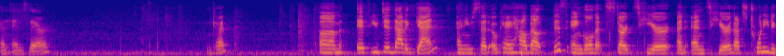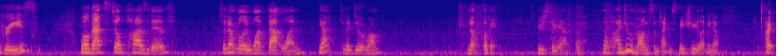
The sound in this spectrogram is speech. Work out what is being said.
and ends there. Okay. Um, if you did that again and you said, okay, how about this angle that starts here and ends here? That's 20 degrees. Well, that's still positive. So I don't really want that one. Yeah? Did I do it wrong? No. Okay. You're just figuring out. Okay. No, I do them wrong sometimes. Make sure you let me know. All right.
